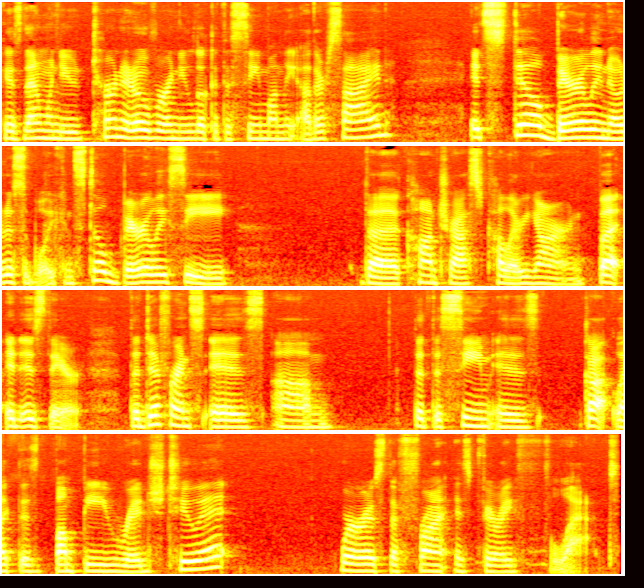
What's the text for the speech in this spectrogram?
Because then when you turn it over and you look at the seam on the other side, it's still barely noticeable. You can still barely see the contrast color yarn, but it is there. The difference is um, that the seam is got like this bumpy ridge to it, whereas the front is very flat.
